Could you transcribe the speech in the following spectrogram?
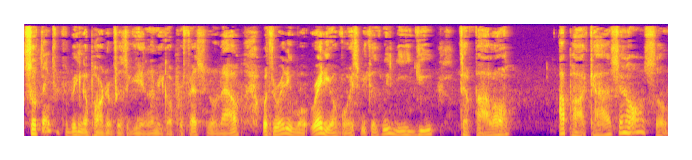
So thank you for being a part of us again. Let me go professional now with the radio radio voice because we need you to follow our podcast and also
